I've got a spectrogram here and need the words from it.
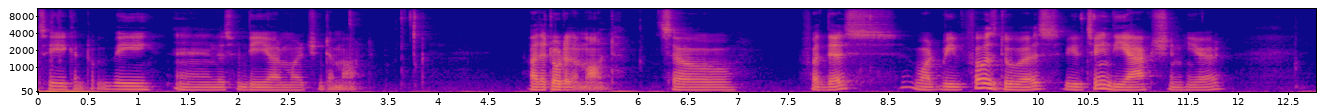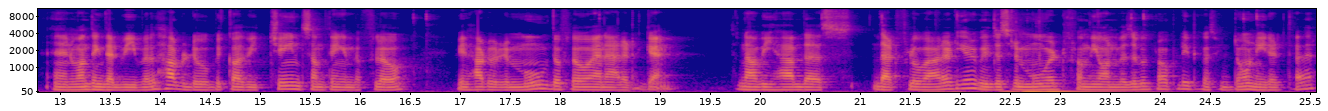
C control V and this would be our merchant amount or the total amount so for this what we'll first do is we'll change the action here and one thing that we will have to do because we changed something in the flow we'll have to remove the flow and add it again so now we have this that flow added here. We'll just remove it from the on visible property because we don't need it there.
